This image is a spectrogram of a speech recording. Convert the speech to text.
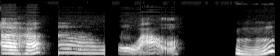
Aha. Oh, wow. mhm.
